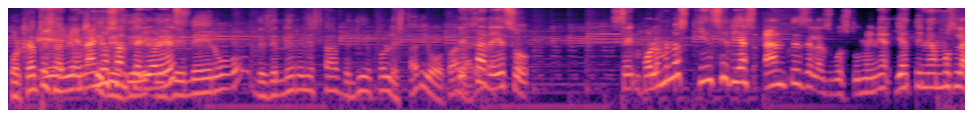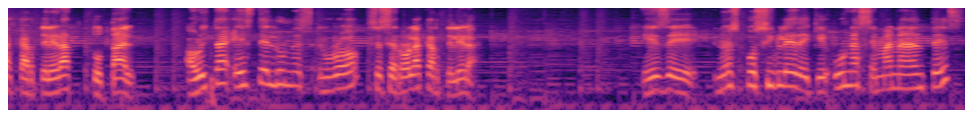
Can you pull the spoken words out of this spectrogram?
Porque antes eh, en años anteriores, desde enero, desde enero ya estaba vendido todo el estadio. deja de eso. por lo menos 15 días antes de las Westumenia ya teníamos la cartelera total. Ahorita este lunes en Raw se cerró la cartelera es de, no es posible de que una semana antes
